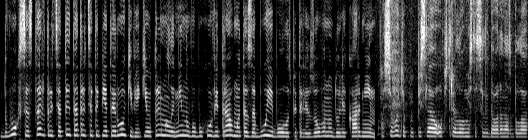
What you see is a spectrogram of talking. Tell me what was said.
Двох сестер 30 та 35 років, які отримали мінно-вибухові травми та забої, було госпіталізовано до лікарні. Сьогодні після обстрілу міста Селидова до нас було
